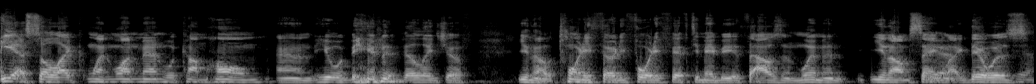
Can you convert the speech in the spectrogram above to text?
Yeah, so like when one man would come home and he would be in a village of, you know, 20, 30, 40, 50, maybe a thousand women. You know, I'm saying yeah. like there was. Yeah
